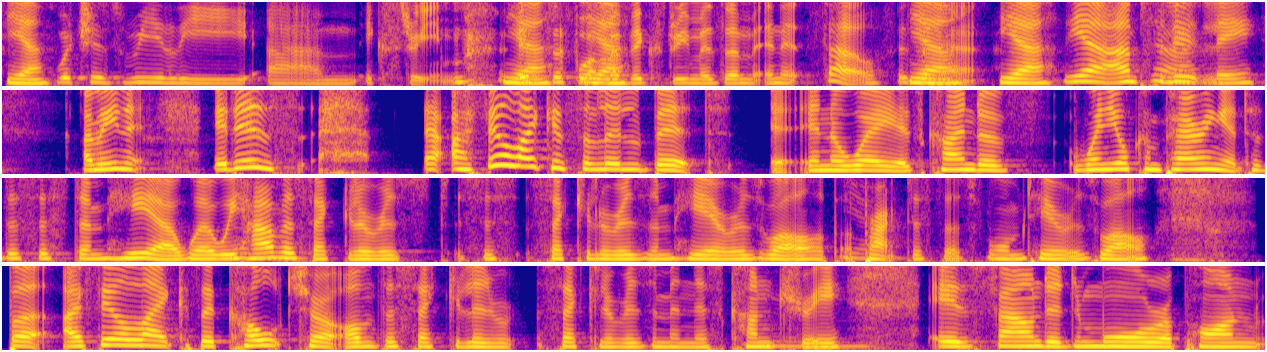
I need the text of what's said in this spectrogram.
yeah. which is really um, extreme. Yeah, it's a form yeah. of extremism in itself isn't yeah, it? yeah yeah absolutely. Yeah. i mean it, it is i feel like it's a little bit in a way it's kind of when you're comparing it to the system here where we have a secularist secularism here as well a practice that's formed here as well but I feel like the culture of the secular secularism in this country mm. is founded more upon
